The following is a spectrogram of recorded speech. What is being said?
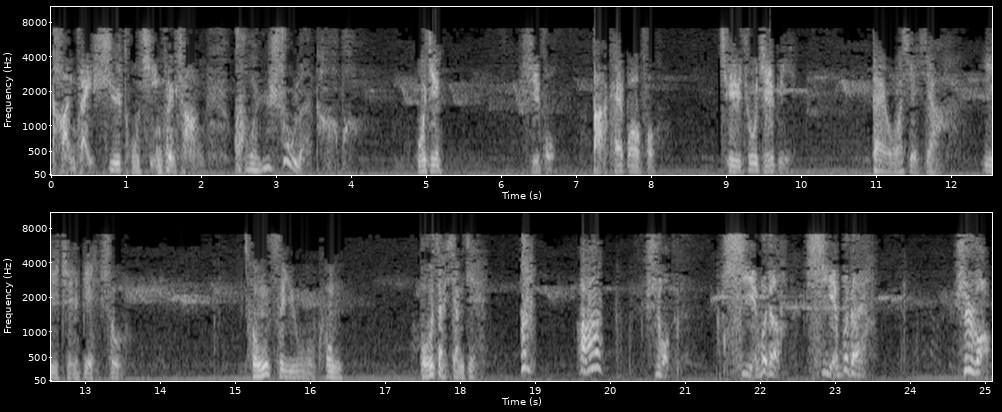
看在师徒情分上，宽恕了他吧。吴京，师傅，打开包袱。取出纸笔，待我写下一纸贬书，从此与悟空不再相见。啊啊！师傅，写不得，写不得呀！师傅，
